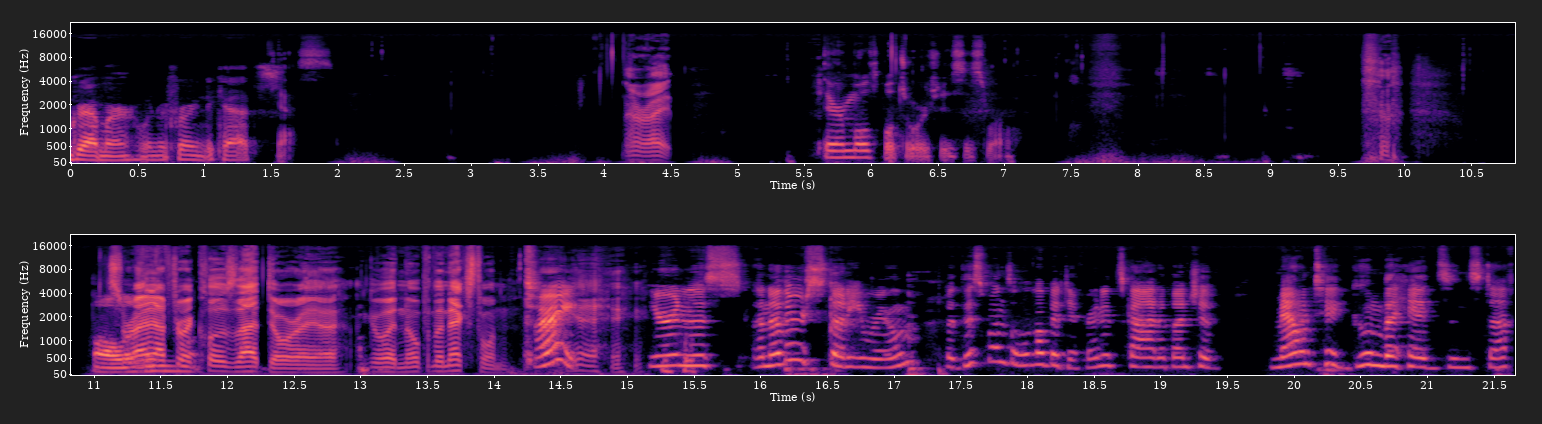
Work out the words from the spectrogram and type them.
grammar when referring to cats. Yes. All right. There are multiple Georges as well. all so right after I close that door, I uh, go ahead and open the next one. All right. Yay. You're in this another study room, but this one's a little bit different. It's got a bunch of mounted Goomba heads and stuff.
